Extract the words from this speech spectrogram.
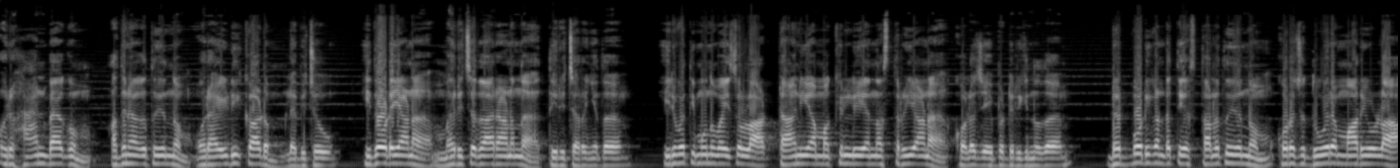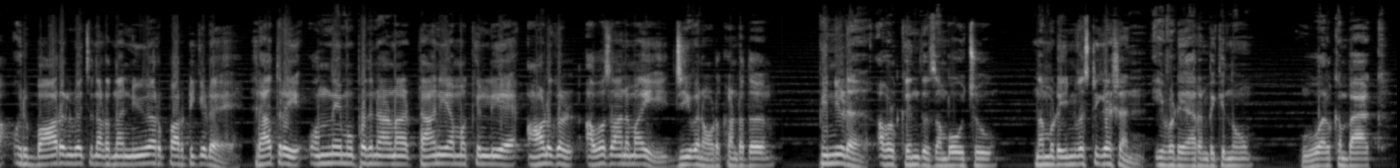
ഒരു ഹാൻഡ് ബാഗും അതിനകത്തു നിന്നും ഒരു ഐ ഡി കാർഡും ലഭിച്ചു. ഇതോടെയാണ് മരിച്ചതാരാണെന്ന് തിരിച്ചറിഞ്ഞത്. ഇരുപത്തിമൂന്ന് വയസ്സുള്ള ടാനിയ മക്കിൻലി എന്ന സ്ത്രീയാണ് കൊല ചെയ്യപ്പെട്ടിരിക്കുന്നത്. ഡെഡ് ബോഡി കണ്ടെത്തിയ സ്ഥലത്തു നിന്നും കുറച്ച് ദൂരം മാറിയുള്ള ഒരു ബാറിൽ വെച്ച് നടന്ന ന്യൂ ഇയർ പാർട്ടിക്കിടെ രാത്രി ഒന്നേ മുപ്പതിനാണ് ടാനിയ മക്കിൻലിയെ ആളുകൾ അവസാനമായി ജീവനോട് കണ്ടത്. പിന്നീട് അവൾക്ക് എന്ത് സംഭവിച്ചു? നമ്മുടെ ഇൻവെസ്റ്റിഗേഷൻ ഇവിടെ ആരംഭിക്കുന്നു. വെൽക്കം ബാക്ക്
